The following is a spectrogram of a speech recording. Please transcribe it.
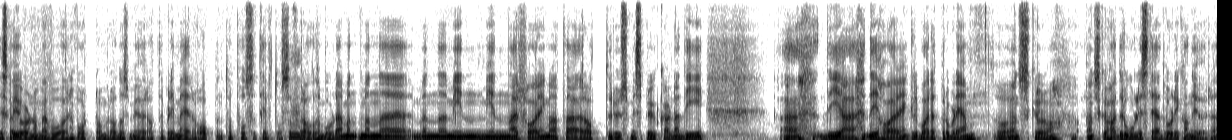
vi skal gjøre noe med vår, vårt område som gjør at det blir mer åpent og positivt også for mm. alle som bor der. Men, men, eh, men min, min, erfaring med dette er at rusmisbrukerne de, de, er, de, har egentlig bare et problem og ønsker å, ønsker å, ha et rolig sted hvor de kan gjøre,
